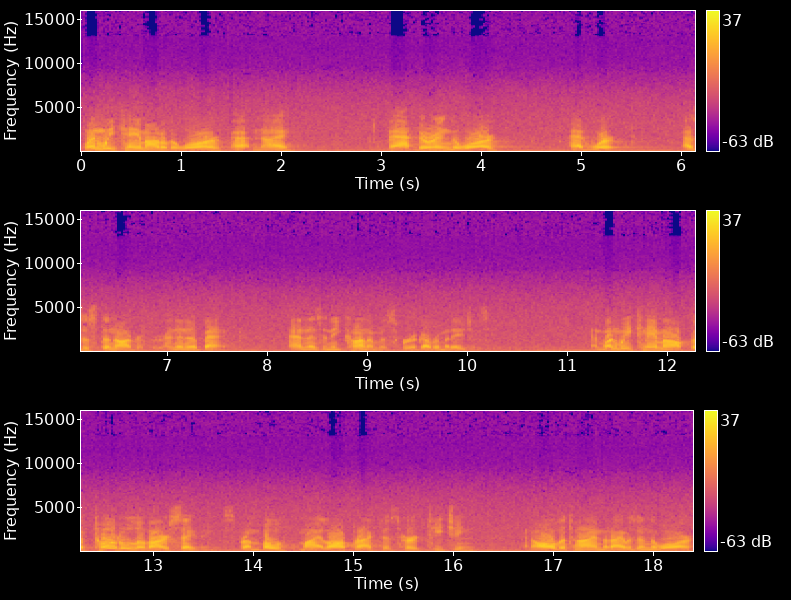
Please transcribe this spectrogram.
When we came out of the war, Pat and I, Pat during the war had worked as a stenographer and in a bank and as an economist for a government agency. And when we came out, the total of our savings from both my law practice, her teaching, and all the time that I was in the war,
